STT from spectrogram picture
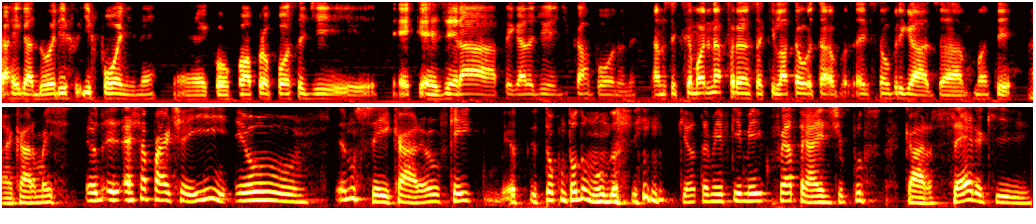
carregador e, e fone, né? É, com, com, a proposta de é, é, zerar a pegada de, de, carbono, né? A não ser que você more na França, que lá tá, tá, eles são obrigados a manter. Ah, cara, mas eu, essa parte aí, eu eu não sei, cara. Eu fiquei. Eu, eu tô com todo mundo, assim. Porque eu também fiquei meio que fui atrás. Tipo, putz, cara, sério que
